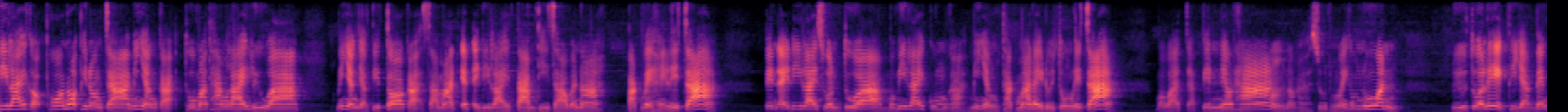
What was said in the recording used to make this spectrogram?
ดีไลน์ก็พอเนาะพี่น้องจ๋ามีหยังกะโทรมาทางไลน์หรือว่าไม่หยังอยากติดต่อกะสามารถแอดไอดีไลน์ตามที่สาวไปนะ ปักไว้ให้เลยจ้า เป็นไอดีไลน์ส่วนตัวบ่มีไลน์กลุ่มค่ะมีหยังทักมาได้โดยตรงเลยจ้าบ่ว่าจะเป็นแนวทางเนาะค่ะสูตรหวยคำนวณ หรือตัวเลขที่อยากแบ่ง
